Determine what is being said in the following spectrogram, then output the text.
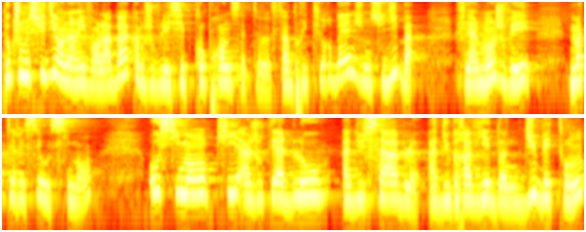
Donc je me suis dit en arrivant là-bas, comme je voulais essayer de comprendre cette euh, fabrique urbaine, je me suis dit, bah, finalement, je vais m'intéresser au ciment au ciment qui, ajouté à de l'eau, à du sable, à du gravier, donne du béton.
